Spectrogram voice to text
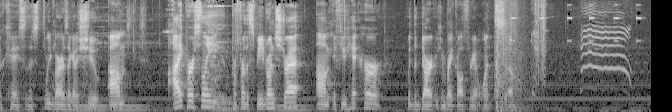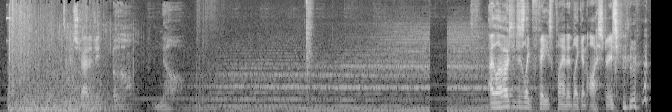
Okay, so there's three bars I gotta shoot. Um, I personally prefer the speedrun strat. Um, if you hit her with the dart, you can break all three at once, so. It's a good strategy. Oh, no. I love how she just like face planted like an ostrich.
